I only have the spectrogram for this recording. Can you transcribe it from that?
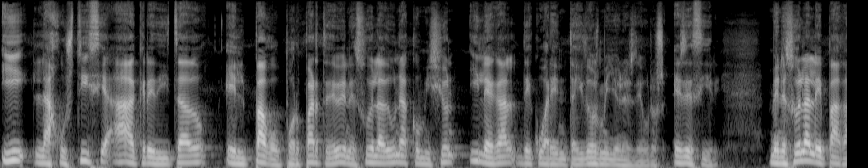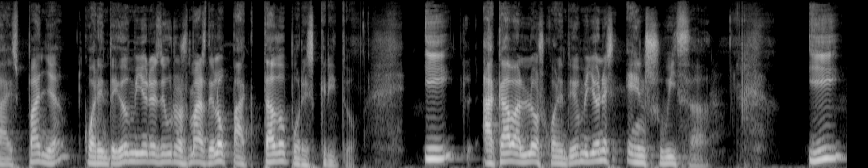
y la justicia ha acreditado el pago por parte de Venezuela de una comisión ilegal de 42 millones de euros. Es decir, Venezuela le paga a España 42 millones de euros más de lo pactado por escrito y acaban los 42 millones en Suiza. Y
